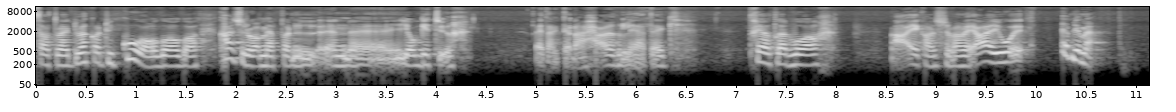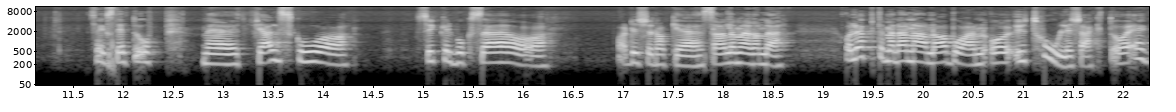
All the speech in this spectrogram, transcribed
sa til meg du du går og går og går, kanskje du var med på en, en joggetur? Og Jeg tenkte det er herlighet, jeg 33 år. Nei, jeg kan ikke være med. Ja, jo, jeg blir med. Så jeg stilte opp med fjellsko og sykkelbukse og hadde ikke noe særlig mer enn det. Og løpte med denne naboen, og utrolig kjekt. Og jeg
